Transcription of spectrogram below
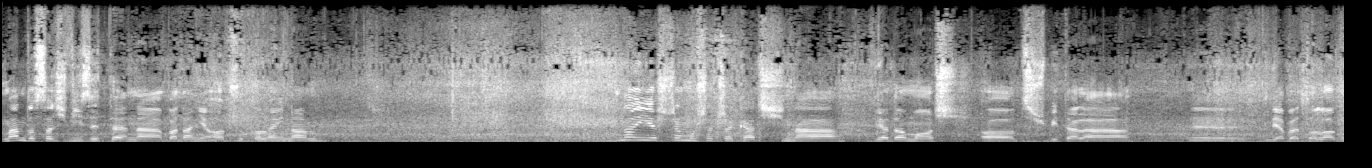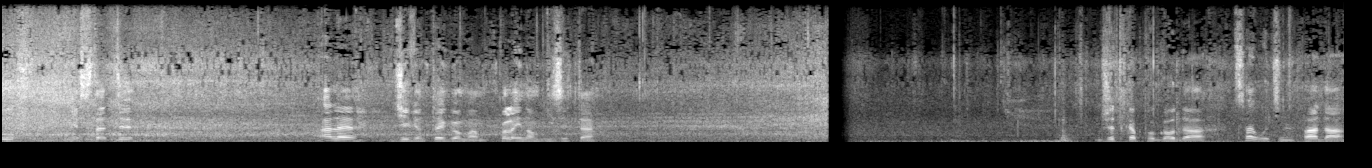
mam dostać wizytę na badanie oczu kolejną. No i jeszcze muszę czekać na wiadomość od szpitala diabetologów, niestety. Ale 9 mam kolejną wizytę. Brzydka pogoda, cały dzień pada,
